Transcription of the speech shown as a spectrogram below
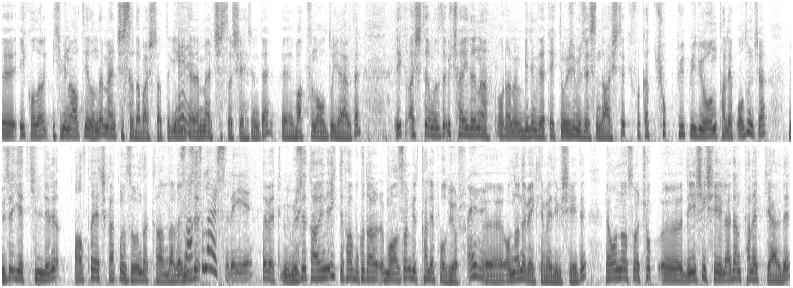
e, ilk olarak 2006 yılında Manchester'da başlattık. İngiltere'nin Manchester şehrinde, e, vakfın olduğu yerde. İlk açtığımızda 3 aylığına oranın Bilim ve Teknoloji Müzesi'nde açtık. Fakat çok büyük bir yoğun talep olunca müze yetkilileri 6 aya çıkartmak zorunda kaldılar. Ve müze, Uzattılar sırayı. Evet, müze tarihinde ilk defa bu kadar muazzam bir talep oluyor. Evet. Ee, onların da beklemediği bir şeydi. Ve ondan sonra çok e, değişik şehirlerden talep geldi.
